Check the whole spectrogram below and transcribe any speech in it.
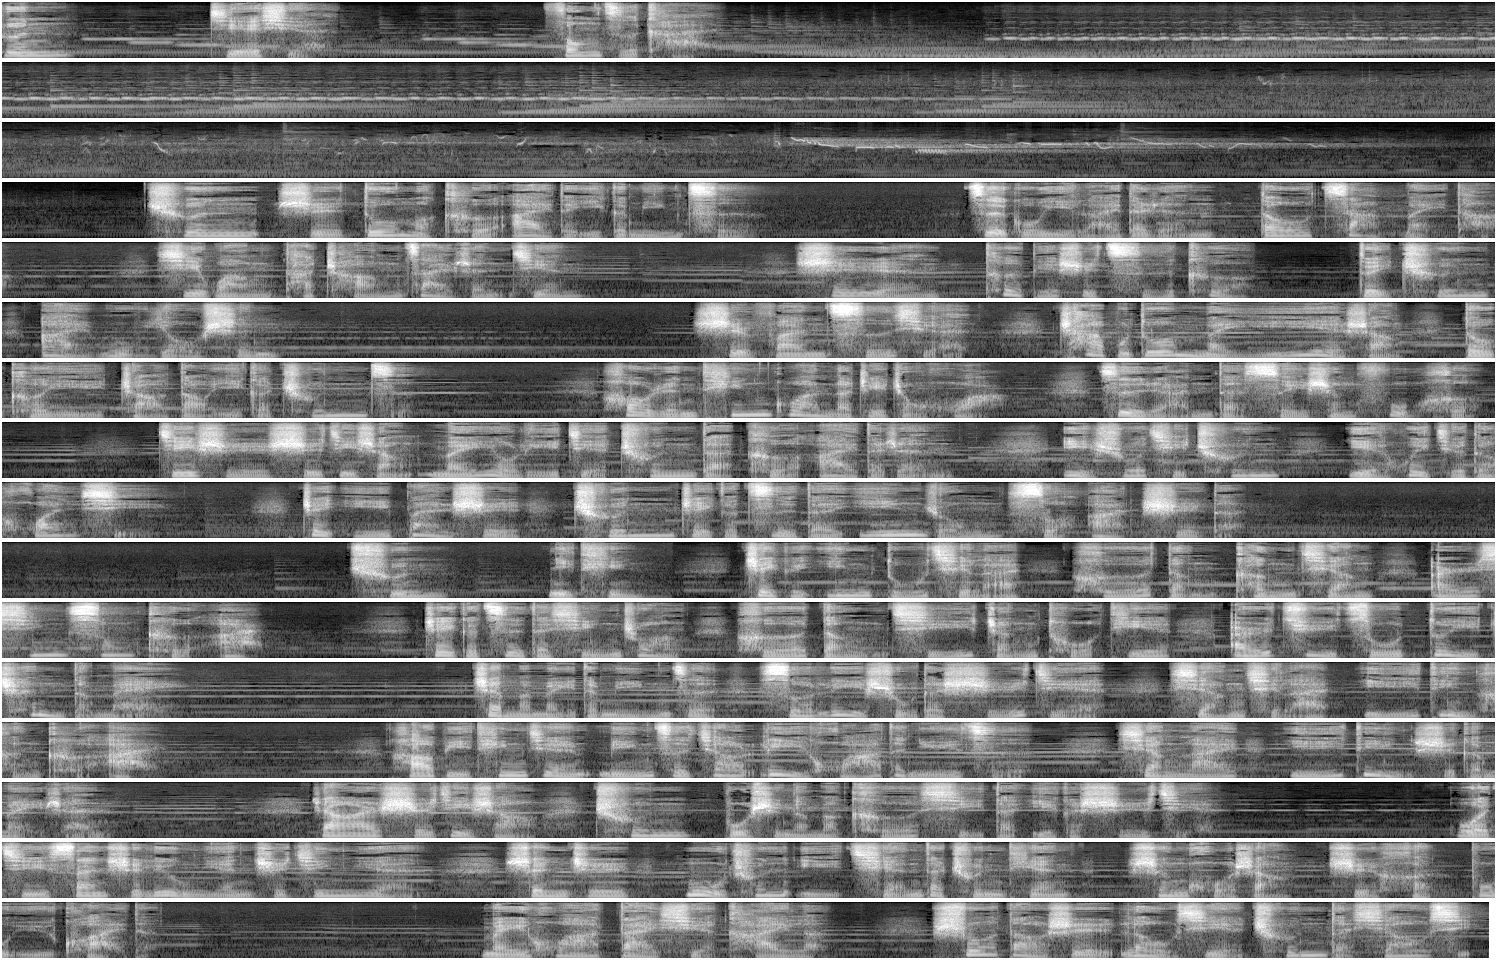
春，节选，丰子恺。春是多么可爱的一个名词。自古以来的人都赞美他，希望他常在人间。诗人，特别是词客，对春爱慕尤深。试翻词选，差不多每一页上都可以找到一个“春”字。后人听惯了这种话，自然的随声附和。即使实际上没有理解春的可爱的人，一说起春也会觉得欢喜。这一半是“春”这个字的音容所暗示的。春，你听，这个音读起来何等铿锵而轻松可爱。这个字的形状何等齐整妥帖而具足对称的美！这么美的名字所隶属的时节，想起来一定很可爱。好比听见名字叫丽华的女子，想来一定是个美人。然而实际上，春不是那么可喜的一个时节。我积三十六年之经验，深知暮春以前的春天，生活上是很不愉快的。梅花带雪开了，说倒是漏谢春的消息，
